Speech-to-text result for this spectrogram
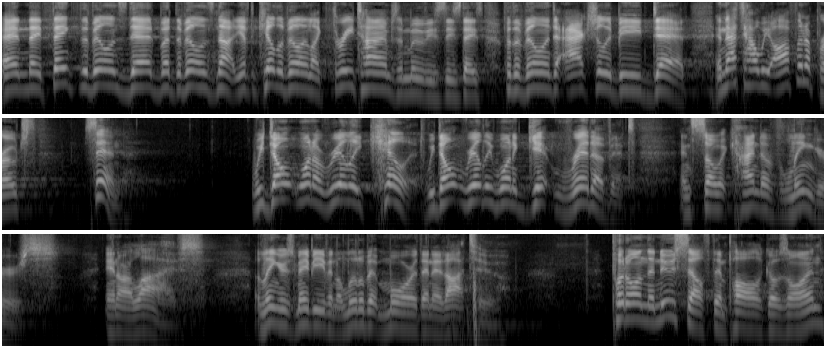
and they think the villain's dead, but the villain's not. You have to kill the villain like three times in movies these days for the villain to actually be dead. And that's how we often approach sin. We don't want to really kill it, we don't really want to get rid of it. And so it kind of lingers in our lives. It lingers maybe even a little bit more than it ought to. Put on the new self, then Paul goes on,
